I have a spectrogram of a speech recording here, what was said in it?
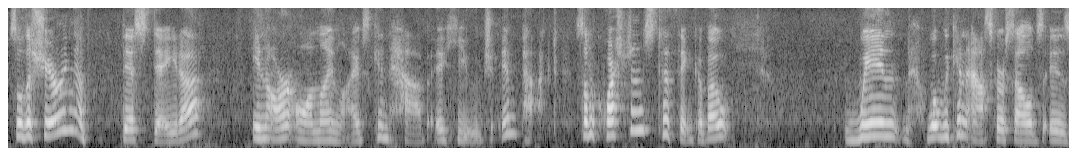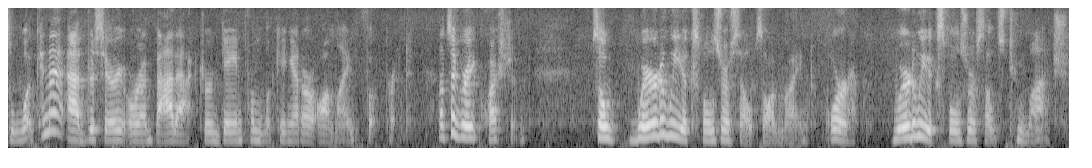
So the sharing of this data in our online lives can have a huge impact. Some questions to think about when what we can ask ourselves is what can an adversary or a bad actor gain from looking at our online footprint? That's a great question. So where do we expose ourselves online? Or where do we expose ourselves too much?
